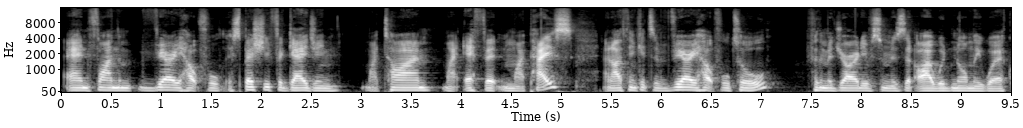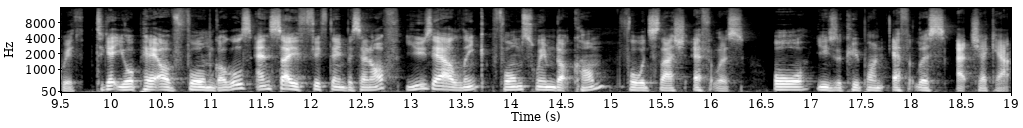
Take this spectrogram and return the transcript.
and find them very helpful, especially for gauging my time, my effort, and my pace. And I think it's a very helpful tool for the majority of swimmers that I would normally work with. To get your pair of form goggles and save 15% off, use our link formswim.com forward slash effortless or use the coupon effortless at checkout.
